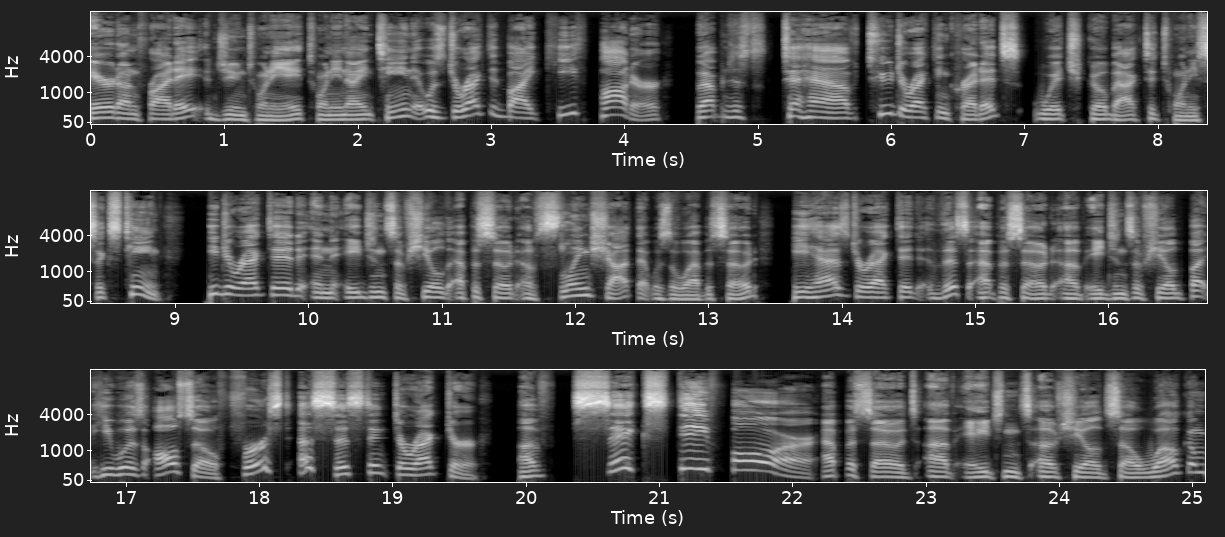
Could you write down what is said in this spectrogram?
aired on Friday, June 28, 2019. It was directed by Keith Potter, who happens to have two directing credits, which go back to 2016. He directed an Agents of S.H.I.E.L.D. episode of Slingshot, that was the webisode. He has directed this episode of Agents of S.H.I.E.L.D., but he was also first assistant director of 64 episodes of Agents of S.H.I.E.L.D. So, welcome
